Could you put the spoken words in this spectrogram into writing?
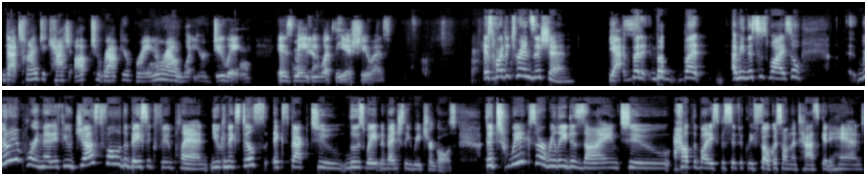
that time to catch up to wrap your brain around what you're doing is maybe yeah. what the issue is. It's hard to transition. Yes. But but but I mean this is why so really important that if you just follow the basic food plan, you can ex- still expect to lose weight and eventually reach your goals. The tweaks are really designed to help the body specifically focus on the task at hand,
